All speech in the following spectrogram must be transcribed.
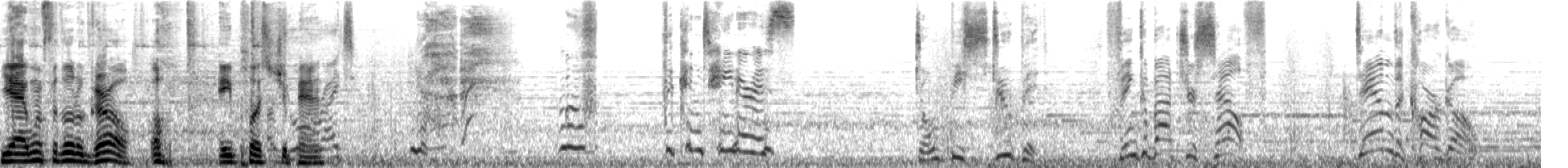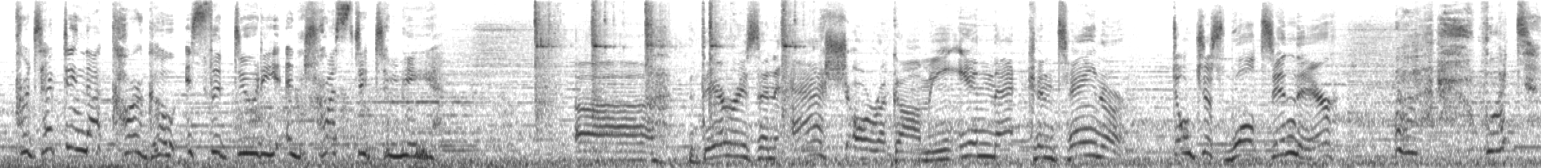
Yeah, I went for the little girl. Oh, A plus Japan. you alright? The container is. Don't be stupid. Think about yourself. Damn the cargo. Protecting that cargo is the duty entrusted to me. Uh, there is an ash Aragami in that container. Don't just waltz in there. Uh, What?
